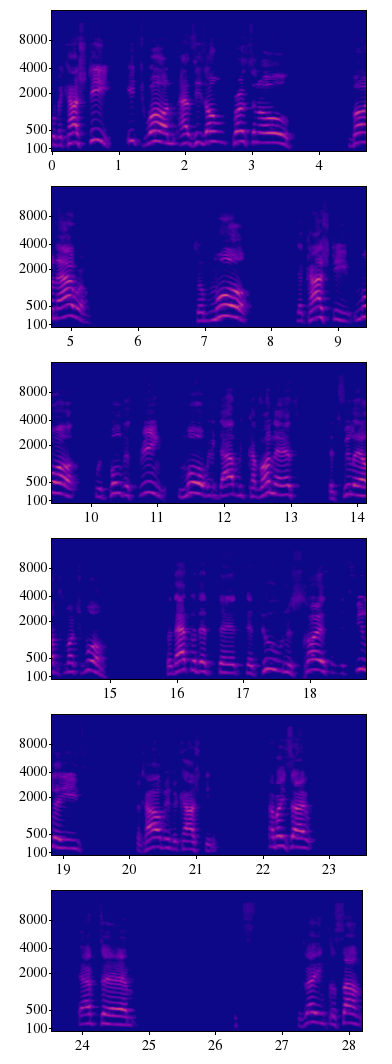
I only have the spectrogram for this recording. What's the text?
ubekashti, each one has his own personal and arrow. So more the kashti, more we pull the string, more we dive with kavones, the tefillah helps much more. So that's what the, the, the two nuschois of the tefillah is, Bechalbi Bekashti. Rabbi say, after it's It's very interesting,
